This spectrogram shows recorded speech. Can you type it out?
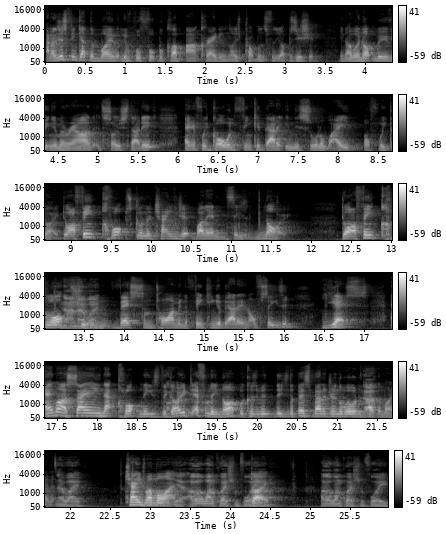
And I just think at the moment, Liverpool Football Club aren't creating those problems for the opposition. You know, we're not moving him around. It's so static. And if we go and think about it in this sort of way, off we go. Do I think Klopp's going to change it by the end of the season? No. Do I think Klopp No, no should way. invest some time into thinking about it in off season? Yes. Am I saying that Klopp needs to go? Definitely not, because he's the best manager in the world at the moment. No way. Change my mind. Yeah, I got one question for Go. you. I got one question for you.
